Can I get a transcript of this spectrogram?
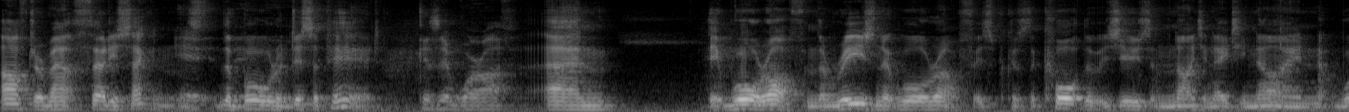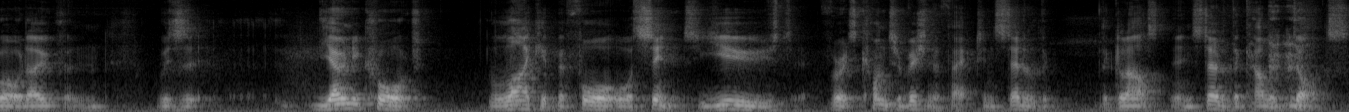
After about 30 seconds, It- the ball had disappeared. Because it wore off. And it wore off. And the reason it wore off is because the court that was used in the 1989 World Open was uh, the only court like it before or since used for its contribution effect instead of the, the glass instead of the coloured dots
